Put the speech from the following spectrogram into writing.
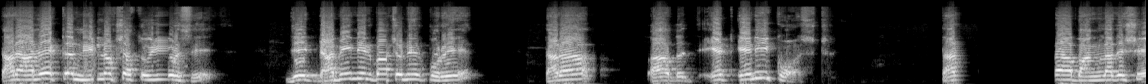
তারা আরও একটা নীল নকশা তৈরি করেছে যে দাবি নির্বাচনের পরে তারা এট এনি কস্ট তারা বাংলাদেশে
